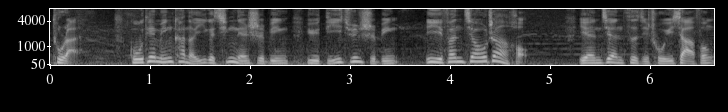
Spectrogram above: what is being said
突然，古天明看到一个青年士兵与敌军士兵一番交战后，眼见自己处于下风，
